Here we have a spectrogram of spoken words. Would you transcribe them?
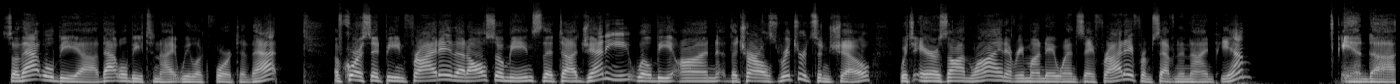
So that will be uh, that will be tonight. We look forward to that. Of course, it being Friday, that also means that uh, Jenny will be on the Charles Richardson Show, which airs online every Monday, Wednesday, Friday from 7 to 9 p.m. And uh,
